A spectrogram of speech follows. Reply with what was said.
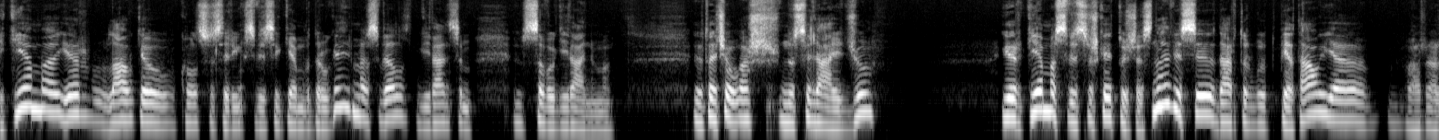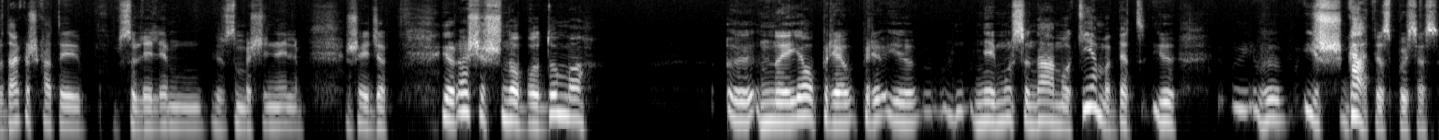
į kiemą ir laukiau, kol susirinks visi kiemo draugai ir mes vėl gyvensim savo gyvenimą. Tačiau aš nusileidžiu Ir kiemas visiškai tuščias. Na, visi dar turbūt pietauja ar, ar dar kažką tai su lėlėm ir su mašinėlėm žaidžia. Ir aš iš nuobodumo e, nuėjau prie, prie, ne į mūsų namo kiemą, bet į, iš gatvės pusės.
